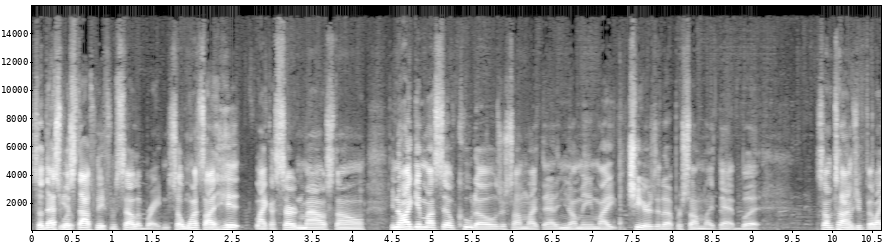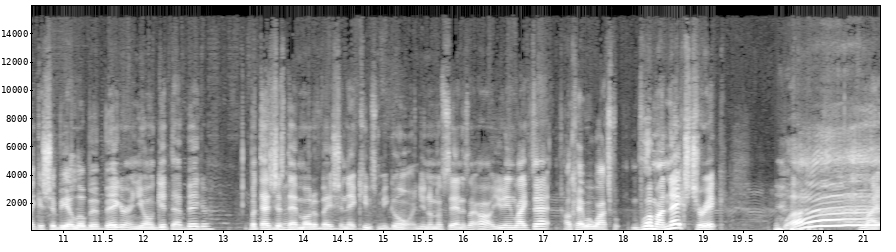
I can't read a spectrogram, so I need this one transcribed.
So that's yep. what stops me from celebrating. So once I hit like a certain milestone, you know, I give myself kudos or something like that, and you know, I mean, might cheers it up or something like that. But sometimes you feel like it should be a little bit bigger, and you don't get that bigger. But that's just mm-hmm. that motivation that keeps me going. You know what I'm saying? It's like, oh, you didn't like that? Okay, well, watch for, for my next trick. What? like,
